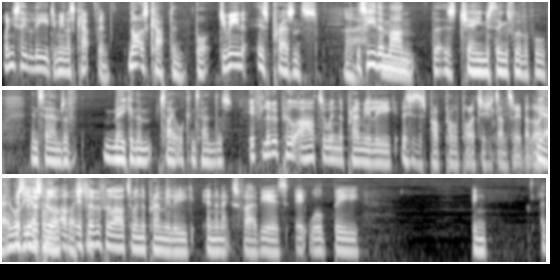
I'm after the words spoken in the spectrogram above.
When you say lead, do you mean as captain? Not as captain, but Do you mean his presence. Ah, Is he the hmm. man that has changed things for Liverpool in terms of making them title contenders? if Liverpool are to win the Premier League? This is a proper politician's answer, by the way. Yeah, it was if a yes or no Liverpool, question. If Liverpool are to win the Premier League in the next five years, it will be in a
